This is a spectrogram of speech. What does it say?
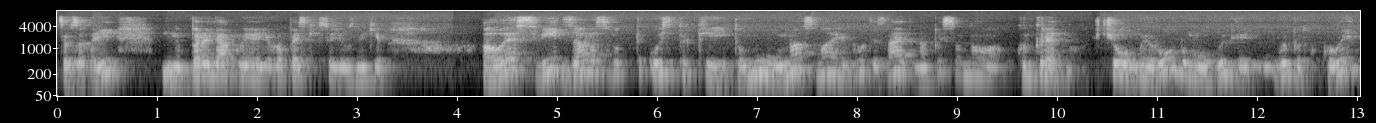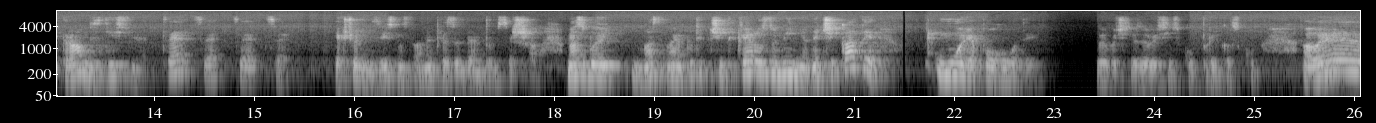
це взагалі перелякує європейських союзників. Але світ зараз от ось такий. Тому у нас має бути, знаєте, написано конкретно, що ми робимо у вигляді випадку, коли Трамп здійснює це, це, це, це. Якщо він, звісно, стане президентом США. У нас, буде, у нас має бути чітке розуміння, не чекати у моря погоди, вибачте за російську приказку, але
